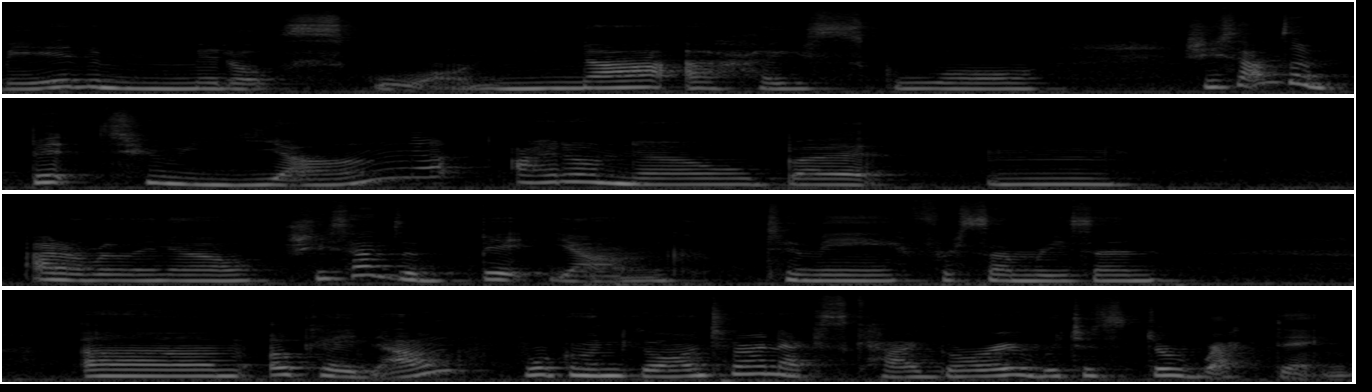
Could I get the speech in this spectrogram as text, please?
mid middle school, not a high school. She sounds a bit too young. I don't know, but mm, I don't really know. She sounds a bit young to me for some reason. Um, okay, now we're going to go on to our next category, which is directing.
